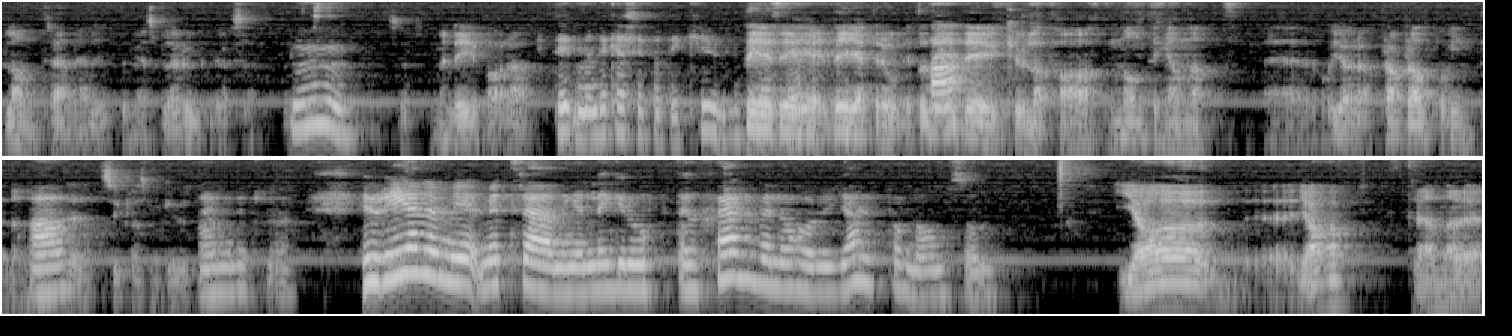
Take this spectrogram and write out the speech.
blandtränar jag lite men jag spelar rugby också. Mm. Så, men det är bara, Det, men det kanske är för att det är kul. det, det, är, det är jätteroligt och Ja. det, det är kul att ha någonting annat eh, att göra. Framförallt på vintern när man Ja. inte cyklar så mycket ut. Nej, men det tror jag. Hur är det med, med träningen? Lägger du upp den själv eller har du hjälp av någon som... Jag, eh, jag har haft tränare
